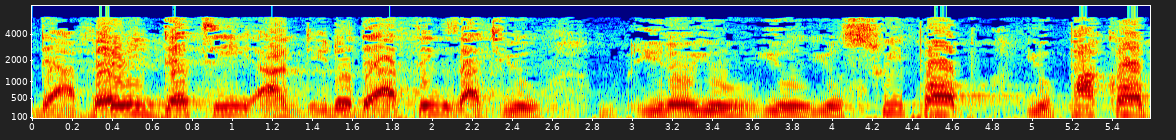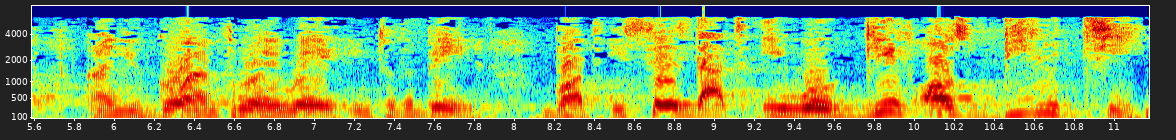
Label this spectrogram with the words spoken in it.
They are very dirty and you know, there are things that you, you know, you, you, you sweep up, you pack up and you go and throw away into the bin but he says that he will give us beauty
